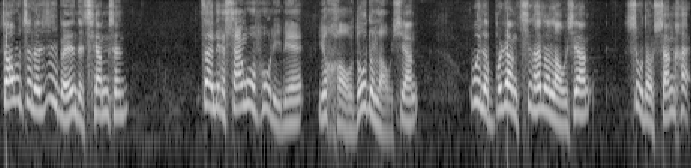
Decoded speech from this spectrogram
招致了日本人的枪声。在那个山窝铺里边有好多的老乡，为了不让其他的老乡受到伤害，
